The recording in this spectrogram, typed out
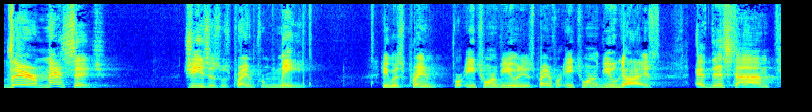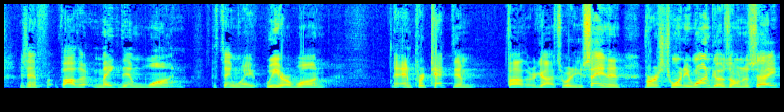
their message. Jesus was praying for me. He was praying for each one of you, and he was praying for each one of you guys at this time. He said, Father, make them one, the same way we are one and protect them, Father God. So, what are you saying? And verse 21 goes on to say,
